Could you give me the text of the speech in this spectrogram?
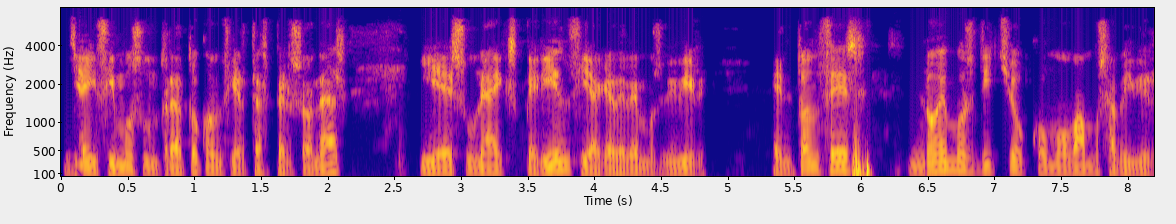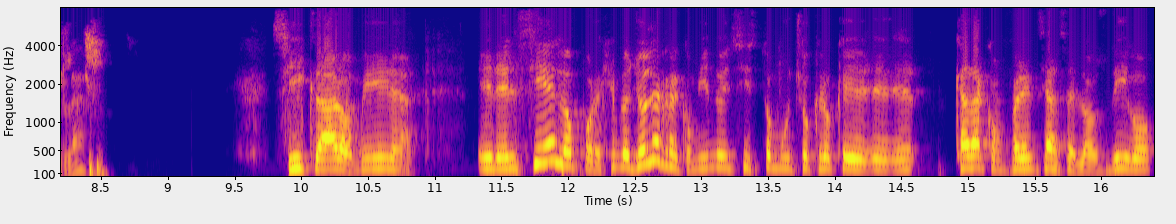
ya hicimos un trato con ciertas personas y es una experiencia que debemos vivir. Entonces, ¿no hemos dicho cómo vamos a vivirlas? Sí, claro, mira, en el cielo, por ejemplo, yo les recomiendo, insisto mucho, creo que eh, cada conferencia se los digo,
